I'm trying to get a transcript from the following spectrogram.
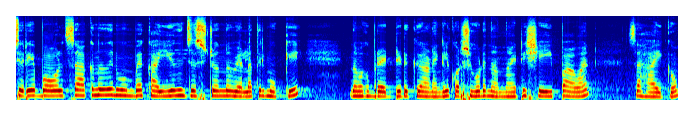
ചെറിയ ബോൾസ് ആക്കുന്നതിന് മുമ്പേ കൈയൊന്ന് ജസ്റ്റ് ഒന്ന് വെള്ളത്തിൽ മുക്കി നമുക്ക് ബ്രെഡ് എടുക്കുകയാണെങ്കിൽ കുറച്ചും കൂടി നന്നായിട്ട് ഷേപ്പ് ആവാൻ സഹായിക്കും.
